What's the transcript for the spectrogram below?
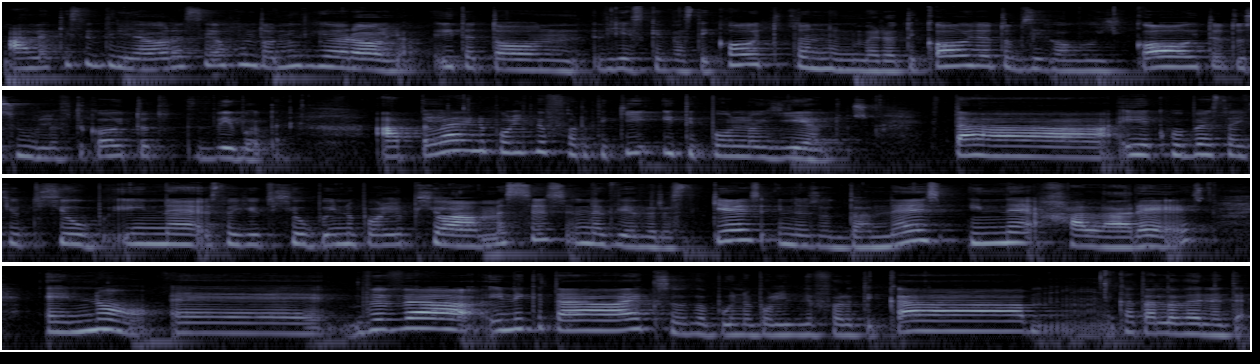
αλλά και στην τηλεόραση έχουν τον ίδιο ρόλο. Είτε τον διασκεδαστικό, είτε τον ενημερωτικό, είτε τον ψυχαγωγικό, είτε τον συμβουλευτικό, είτε το οτιδήποτε. Απλά είναι πολύ διαφορετική η τυπολογία τους. Τα, οι εκπομπές στα YouTube είναι, στο YouTube είναι πολύ πιο άμεσες, είναι διαδραστικές, είναι ζωντανές, είναι χαλαρές. Ενώ, ε, βέβαια, είναι και τα έξοδα που είναι πολύ διαφορετικά, καταλαβαίνετε.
